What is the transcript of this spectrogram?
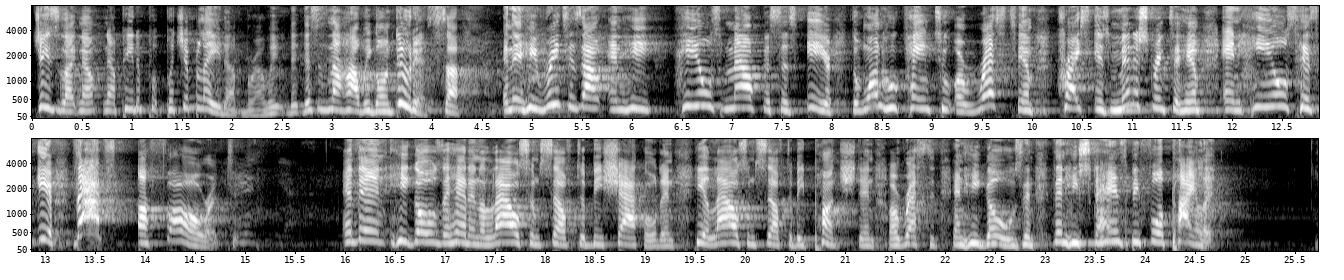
Jesus like, now, now Peter, put, put your blade up, bro. We, this is not how we going to do this. Uh, and then he reaches out and he heals Malchus's ear. The one who came to arrest him, Christ is ministering to him and heals his ear. That's authority. And then he goes ahead and allows himself to be shackled and he allows himself to be punched and arrested. And he goes and then he stands before Pilate.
